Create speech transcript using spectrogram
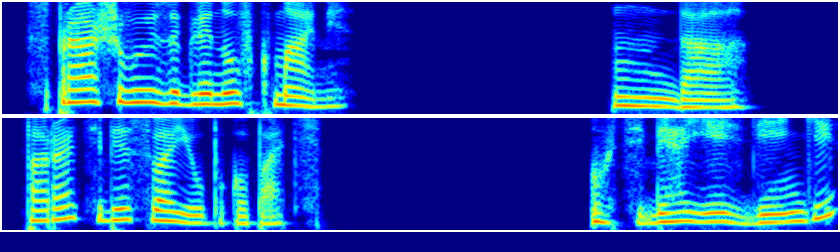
— спрашиваю, заглянув к маме. «Да, пора тебе свою покупать». «У тебя есть деньги?»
